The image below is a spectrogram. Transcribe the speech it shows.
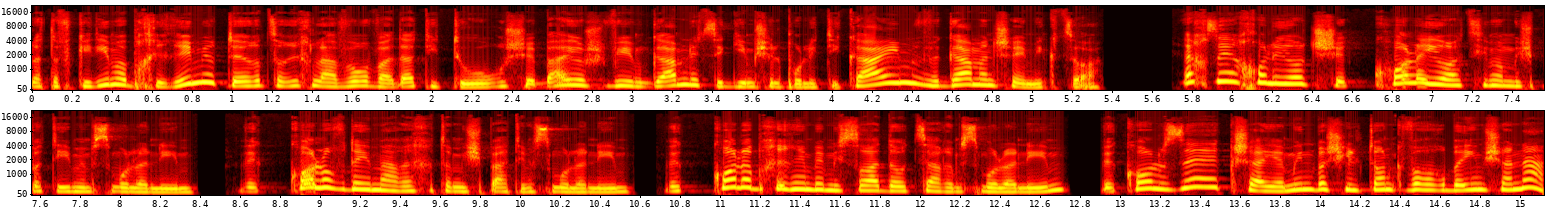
לתפקידים הבכירים יותר צריך לעבור ועדת איתור, שבה יושבים גם נציגים של פוליטיקאים וגם אנשי מקצוע. איך זה יכול להיות שכל היועצים המשפטיים הם שמאלנים, וכל עובדי מערכת המשפט הם שמאלנים, וכל הבכירים במשרד האוצר הם שמאלנים, וכל זה כשהימין בשלטון כבר 40 שנה?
